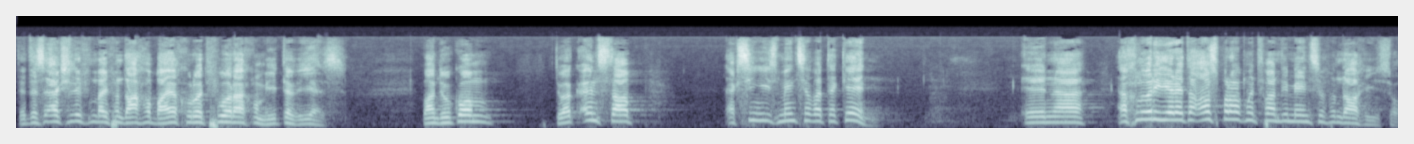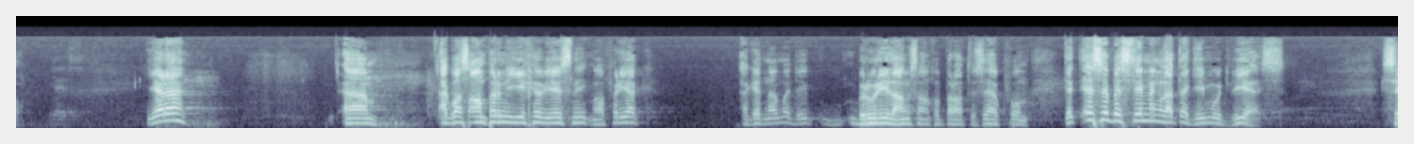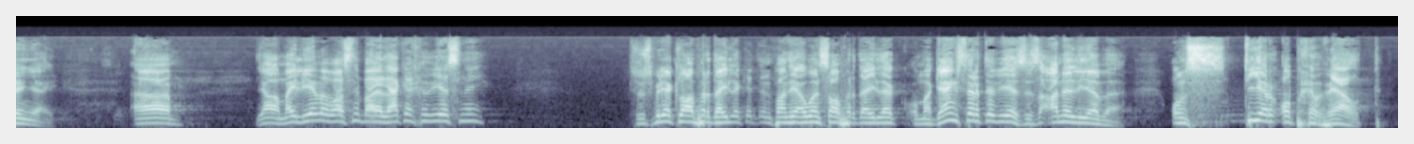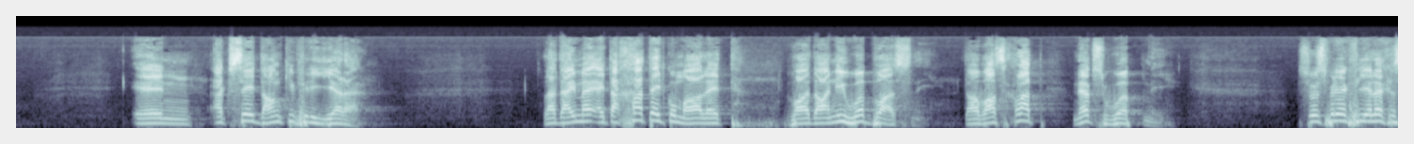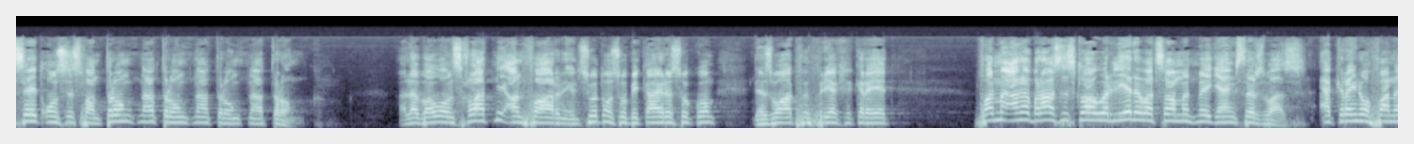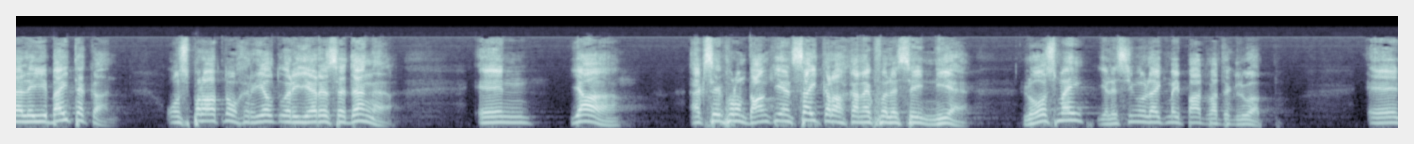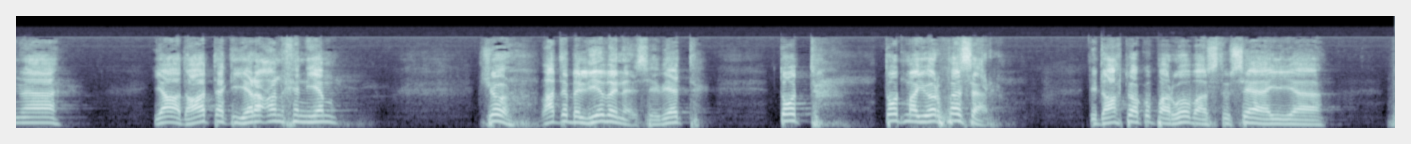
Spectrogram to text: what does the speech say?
dit is actually vir my vandag 'n baie groot voorreg om hier te wees. Want hoekom toe ek instap, ek sien hier's mense wat ek ken. En uh ek glo die Here het 'n afspraak met van die mense vandag hierso. Here Ehm um, ek was amper nie hier gewees nie, maar vir ek het nou met die broerie langs aan gepraat, toe sê ek vir hom, dit is 'n bestemming dat ek hier moet wees. sien jy? Ehm uh, ja, my lewe was nie baie lekker gewees nie. So spreek klaar verduidelik dit en van die ouens sal verduidelik om 'n gangster te wees is 'n ander lewe. Ons teer op geweld. En ek sê dankie vir die Here laat hy my uit 'n gat uit kom haal het waar daar nie hoop was nie. Daar was glad niks hoop nie. So spreek vir julle gesê het ons is van tronk na tronk na tronk na tronk. Hulle wou ons glad nie aanvaar nie en so het ons op die Kairos gekom. Dis waar ek vir vreek gekry het. Van my ander braas is klaar oorlede wat saam met my gangsters was. Ek kry nog van hulle hier buitekant. Ons praat nog gereeld oor die Here se dinge. En ja, ek sê vir hom dankie en sy krag kan ek vir hulle sê nee. Los my, julle sien hoe lyk my pad wat ek loop. En uh ja, daar het ek die Here aangeneem. Sjoe, wat 'n belewenis, jy weet. Tot tot majoor Visser. Die dag toe ek op Parool was, toe sê hy uh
